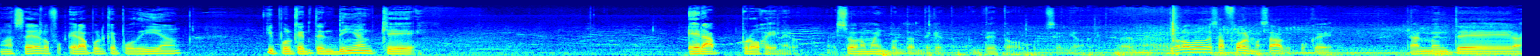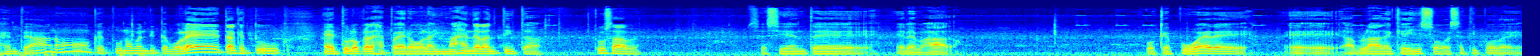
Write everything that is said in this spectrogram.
Hacerlo era porque podían y porque entendían que era progénero. Eso es lo más importante que de todo, señores. Yo lo veo de esa forma, ¿sabes? Porque realmente la gente, ah, no, que tú no vendiste boleta, que tú, eh, tú lo que dejas, pero la imagen del artista, tú sabes, se siente elevada. Porque puede eh, hablar de que hizo ese tipo de...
